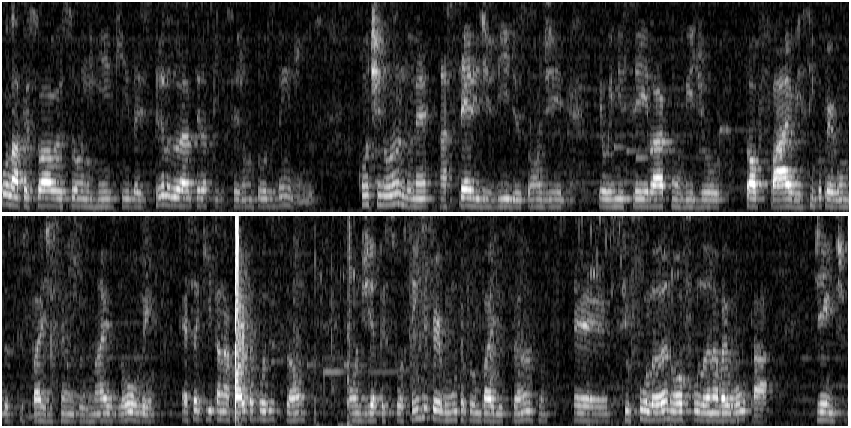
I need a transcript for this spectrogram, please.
Olá pessoal, eu sou o Henrique da Estrela Dourada Terapia. Sejam todos bem-vindos. Continuando, né, a série de vídeos onde eu iniciei lá com o vídeo Top 5 5 perguntas que os pais de santos mais ouvem. Essa aqui está na quarta posição, onde a pessoa sempre pergunta para um pai de santo é, se o fulano ou a fulana vai voltar. Gente,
